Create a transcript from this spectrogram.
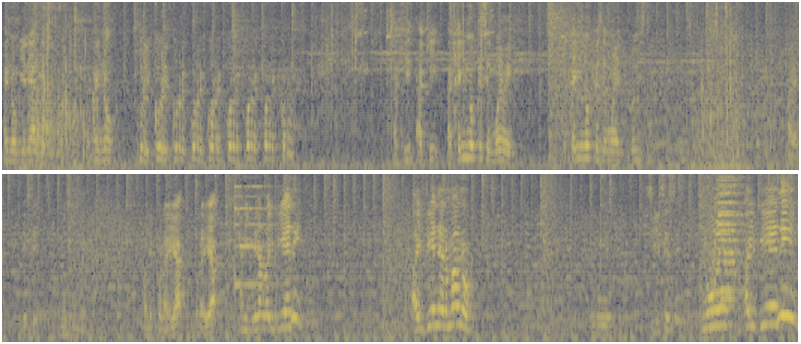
Ay, no, viene alguien. Ay, no. Corre, corre, corre, corre, corre, corre, corre, corre, corre. Aquí, aquí, aquí hay uno que se mueve. Aquí hay uno que se mueve. ¿Dónde está? ¿Dónde está? A ver, ese no se mueve. Vale, por allá, por allá. Ay, míralo, ahí viene. Ahí viene, hermano. No. ¿Sí es ese? No, ahí viene.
